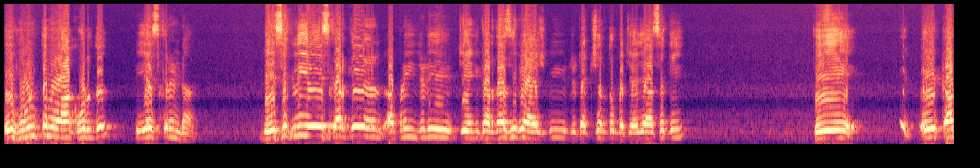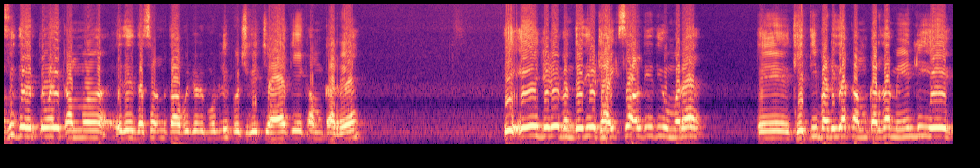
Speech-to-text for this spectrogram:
ਤੇ ਹੁਣ ਧਨਵਾ ਖੁਰਦ ਪੀਐਸ ਕਰਿੰਡਾ। ਬੇਸਿਕਲੀ ਇਹ ਇਸ ਕਰਕੇ ਆਪਣੀ ਜਿਹੜੀ ਚੇਂਜ ਕਰਦਾ ਸੀ, ਰਿਹਾਇਸ਼ ਵੀ ਡਿਟੈਕਸ਼ਨ ਤੋਂ ਬਚਿਆ ਜਾ ਸਕੇ। ਤੇ ਇਹ ਕਾਫੀ ਦੇਰ ਤੋਂ ਇਹ ਕੰਮ, ਇਹਦੇ ਦੱਸਣ ਮੁਤਾਬਕ ਜਿਹੜੇ ਮੁੱਢਲੀ ਪੁੱਛਗਿੱਛ ਆਇਆ ਕਿ ਇਹ ਕੰਮ ਕਰ ਰਿਹਾ ਹੈ। ਤੇ ਇਹ ਜਿਹੜੇ ਬੰਦੇ ਦੀ 28 ਸਾਲ ਦੀ ਇਹਦੀ ਉਮਰ ਹੈ ਤੇ ਖੇਤੀਬਾੜੀ ਦਾ ਕੰਮ ਕਰਦਾ ਮੇਨਲੀ ਇਹ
